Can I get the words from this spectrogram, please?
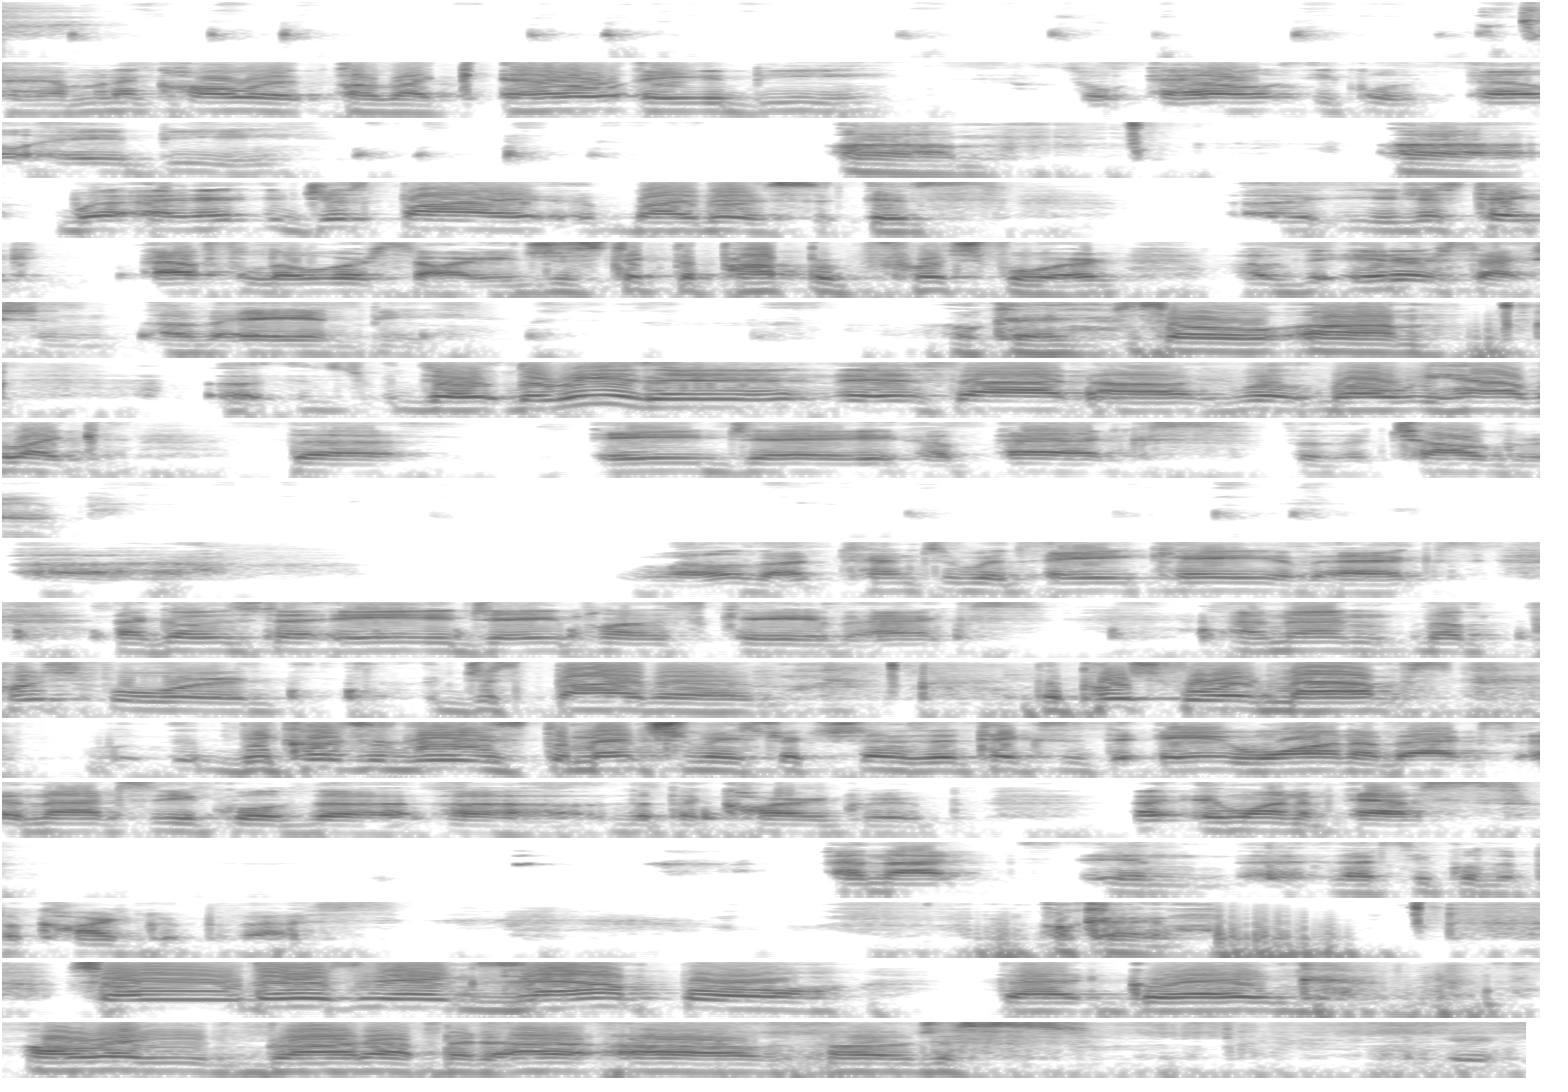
Okay, I'm gonna call it uh, like LAB. So L equals LAB. Um, uh, well, and it, just by by this, it's uh, you just take F lower. Sorry, you just take the proper push forward of the intersection of A and B. Okay, so um, the the reason is that uh, well, well we have like the aj of x to the Chow group. Uh, well, that tensor with ak of x, that goes to aj plus k of x. And then the push forward, just by the, the push forward maps, because of these dimension restrictions, it takes it to a1 of x, and that's equal to the, uh, the Picard group, uh, a1 of s. And that in uh, that's equal to the Picard group of S. Okay. So there's an example that Greg already brought up, but I, I'll, I'll just,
